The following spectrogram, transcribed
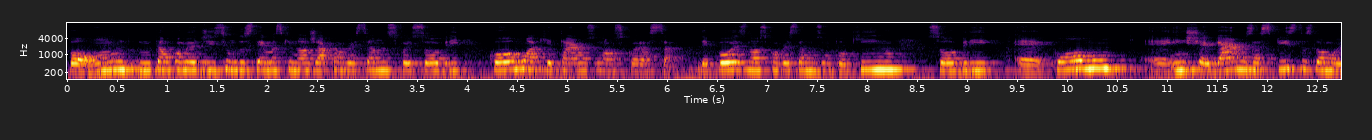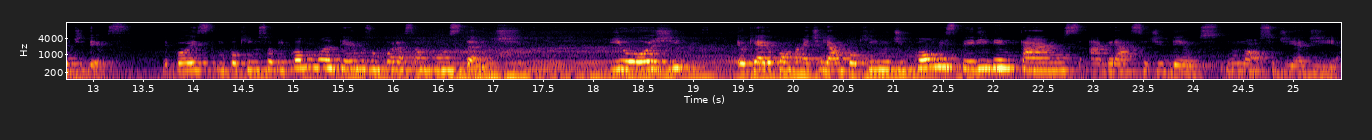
Bom, um, então, como eu disse, um dos temas que nós já conversamos foi sobre como aquietarmos o nosso coração. Depois, nós conversamos um pouquinho sobre é, como é, enxergarmos as pistas do amor de Deus. Depois, um pouquinho sobre como mantermos um coração constante. E hoje eu quero compartilhar um pouquinho de como experimentarmos a graça de Deus no nosso dia a dia.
